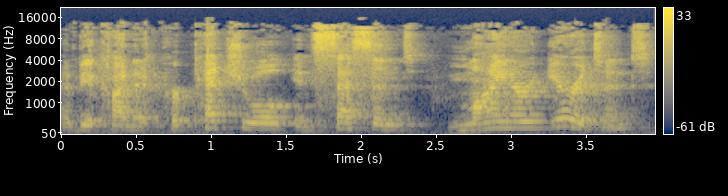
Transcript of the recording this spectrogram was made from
and be a kind of perpetual, incessant, minor irritant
